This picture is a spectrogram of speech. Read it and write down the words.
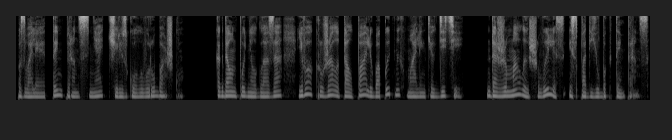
позволяя Темперанс снять через голову рубашку. Когда он поднял глаза, его окружала толпа любопытных маленьких детей. Даже малыш вылез из-под юбок Темперанс.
